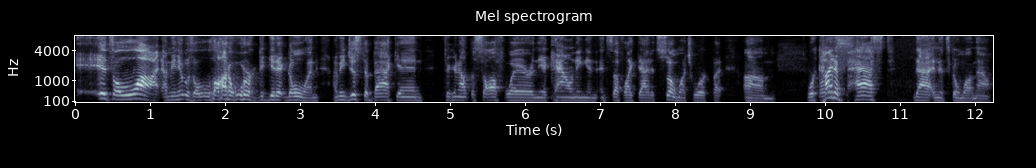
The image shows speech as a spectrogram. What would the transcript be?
it's a lot. I mean, it was a lot of work to get it going. I mean, just the back end, figuring out the software and the accounting and, and stuff like that. It's so much work, but um, we're kind of past that and it's going well now.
